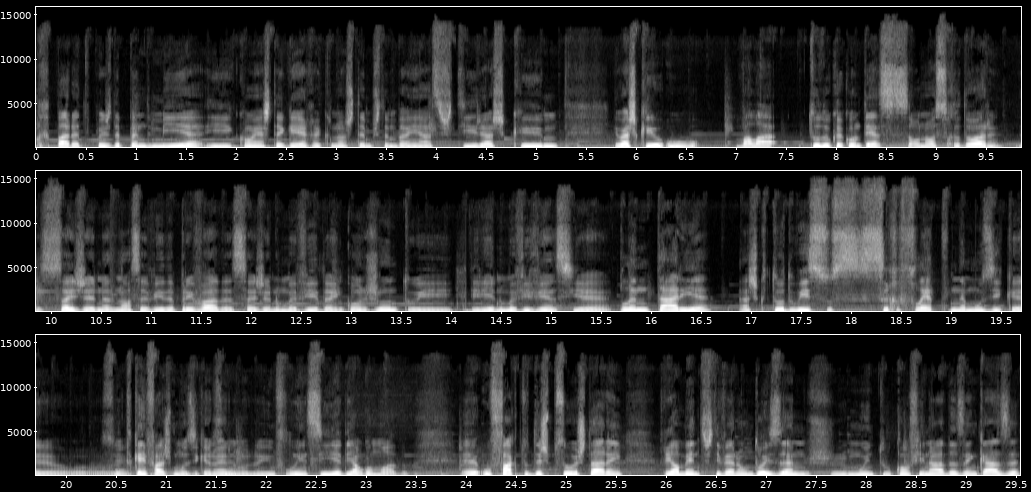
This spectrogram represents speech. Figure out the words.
repara, depois da pandemia e com esta guerra que nós estamos também a assistir, acho que. Eu acho que o. Vá lá, tudo o que acontece ao nosso redor, seja na nossa vida privada, seja numa vida em conjunto e diria numa vivência planetária, acho que tudo isso se reflete na música Sim. de quem faz música, não é? No, influencia de algum modo. Uh, o facto das pessoas estarem realmente estiveram dois anos muito confinadas em casa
